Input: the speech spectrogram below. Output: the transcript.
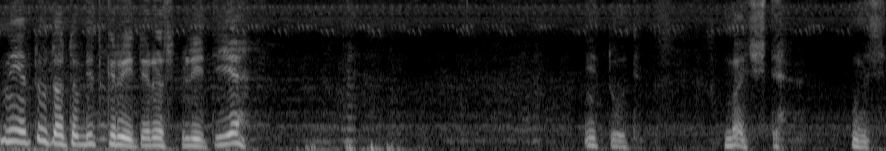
Ні, тут ото відкритий розпліт є. І тут. Бачите. Ось.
